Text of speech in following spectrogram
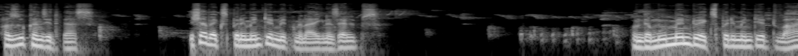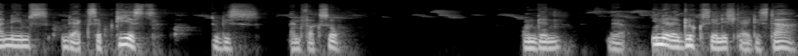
Versuchen Sie das. Ich habe experimentiert mit meinem eigenen Selbst. Und der Moment du experimentiert wahrnimmst und akzeptierst, du bist einfach so. Und dann der innere Glückseligkeit ist da.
